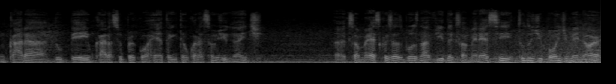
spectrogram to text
Um cara do bem, um cara super correto, que tem um coração gigante. Uh, que só merece coisas boas na vida, que só merece tudo de bom e de melhor.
